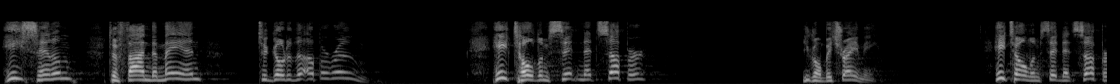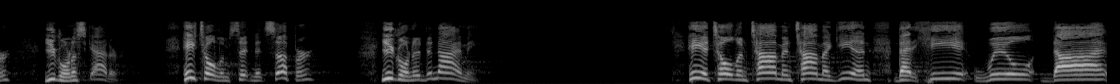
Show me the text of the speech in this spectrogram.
He sent them to find the man to go to the upper room. He told them sitting at supper, you're going to betray me. He told them sitting at supper, you're going to scatter. He told them sitting at supper, you're going to deny me. He had told him time and time again that he will die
